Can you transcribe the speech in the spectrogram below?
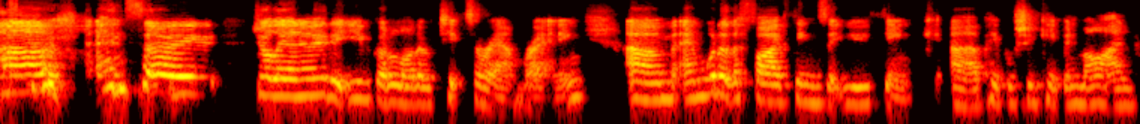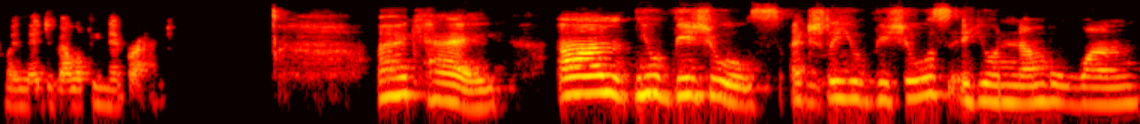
Um, and so Julie, I know that you've got a lot of tips around branding. Um, and what are the five things that you think uh, people should keep in mind when they're developing their brand? Okay. Um, your visuals, actually your visuals are your number one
